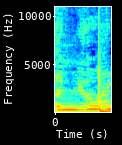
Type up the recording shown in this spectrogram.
a new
